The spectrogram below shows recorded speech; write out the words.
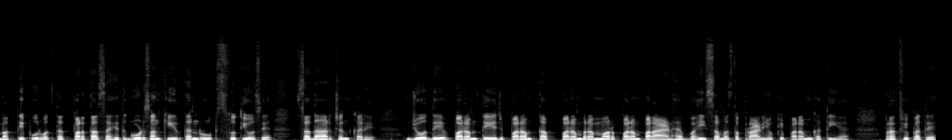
भक्तिपूर्वक तत्परता सहित गुण संकीर्तन रूप स्तुतियों से सदा अर्चन करे। जो देव परम तेज, परम तप, परम ब्रह्म और परम परायण है, वही समस्त प्राणियों की परम गति है। पृथ्वी पते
